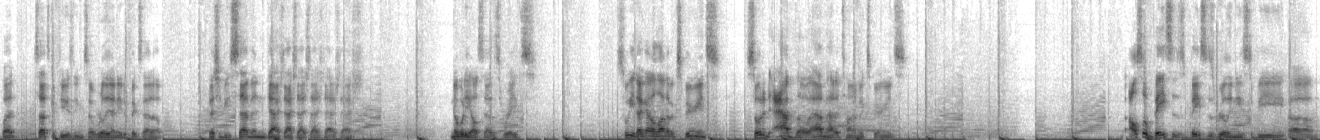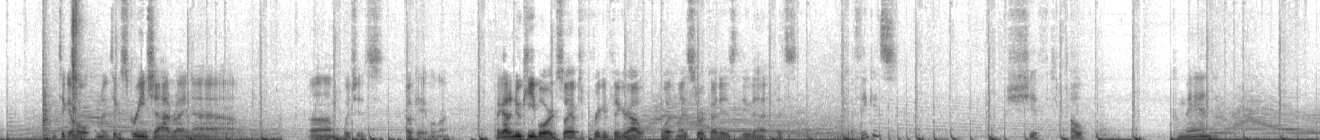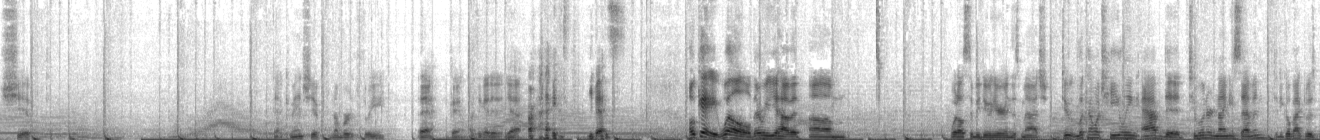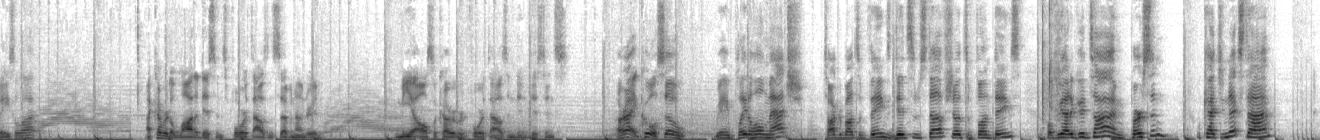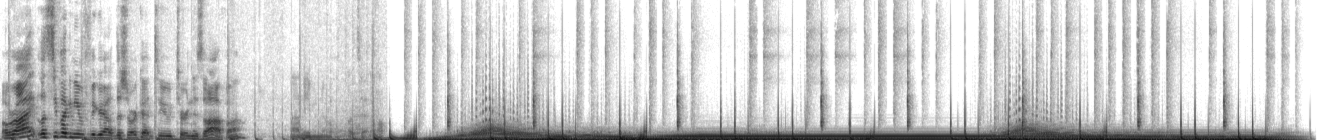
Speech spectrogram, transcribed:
But, so that's confusing. So really I need to fix that up. That should be seven dash dash dash dash dash dash. Nobody else has wraiths. Sweet, I got a lot of experience. So did Ab, though. Ab had a ton of experience. Also, bases. Bases really needs to be. Uh, take a whole. I'm gonna take a screenshot right now. Um, which is okay. Hold on. I got a new keyboard, so I have to freaking figure out what my shortcut is to do that. That's. I think it's shift. Oh, Command Shift. Yeah, Command Shift number three. Yeah, okay, I think I did it. Yeah, alright. yes. Okay, well, there we have it. Um, what else did we do here in this match? Dude, look how much healing Ab did. 297? Did he go back to his base a lot? I covered a lot of distance. 4,700. Mia also covered 4,000 in distance. Alright, cool. So, we played a whole match, talked about some things, did some stuff, showed some fun things. Hope you had a good time, person. We'll catch you next time. Alright, let's see if I can even figure out the shortcut to turn this off, huh? I don't even know what's that.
